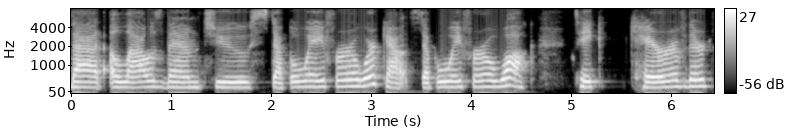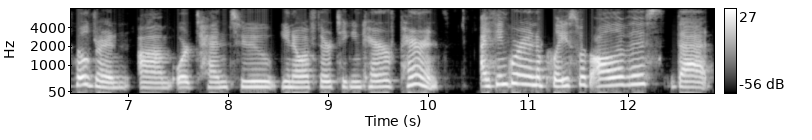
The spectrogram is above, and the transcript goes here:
that allows them to step away for a workout, step away for a walk, take care of their children, um, or tend to, you know, if they're taking care of parents. I think we're in a place with all of this that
